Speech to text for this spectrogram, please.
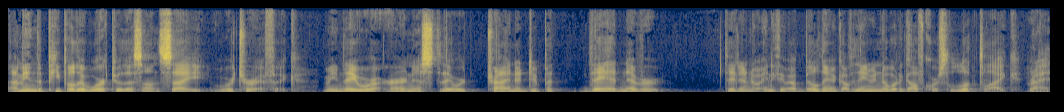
I mean, the people that worked with us on site were terrific. I mean, they were earnest. They were trying to do, but they had never. They didn't know anything about building a golf. They didn't even know what a golf course looked like. right?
